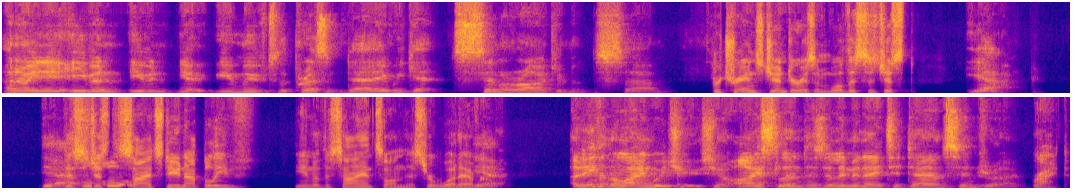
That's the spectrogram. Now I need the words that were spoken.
And I mean, even even you know, you move to the present day, we get similar arguments. Um, For transgenderism, well, this is just yeah, yeah. this is just Or- the science. Do you not believe you know the science on this or whatever? Yeah. And even the language use. You know, Iceland has eliminated Down syndrome. Right.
